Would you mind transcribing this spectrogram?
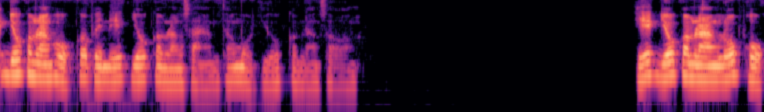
x ยกกำลัง6ก็เป็น x ยกกำลัง3ทั้งหมดยกกำลัง2 x ยกกำลังลบ6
